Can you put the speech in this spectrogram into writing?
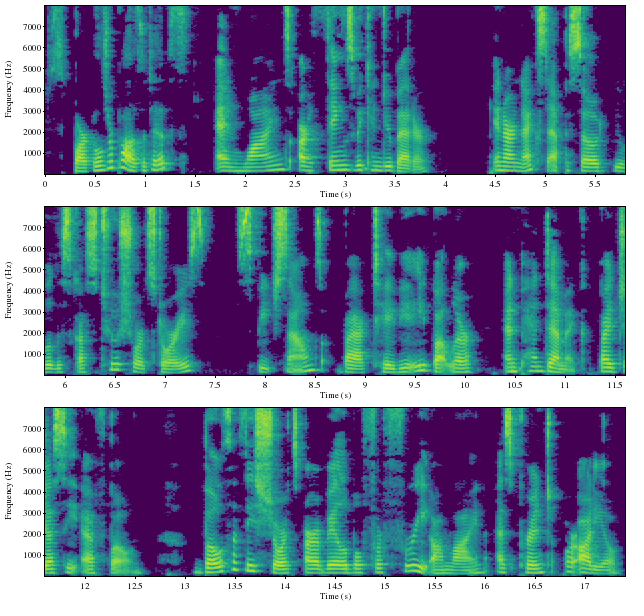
Sparkles are positives. And wines are things we can do better. In our next episode, we will discuss two short stories Speech Sounds by Octavia E. Butler and Pandemic by Jesse F. Bone. Both of these shorts are available for free online as print or audio.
